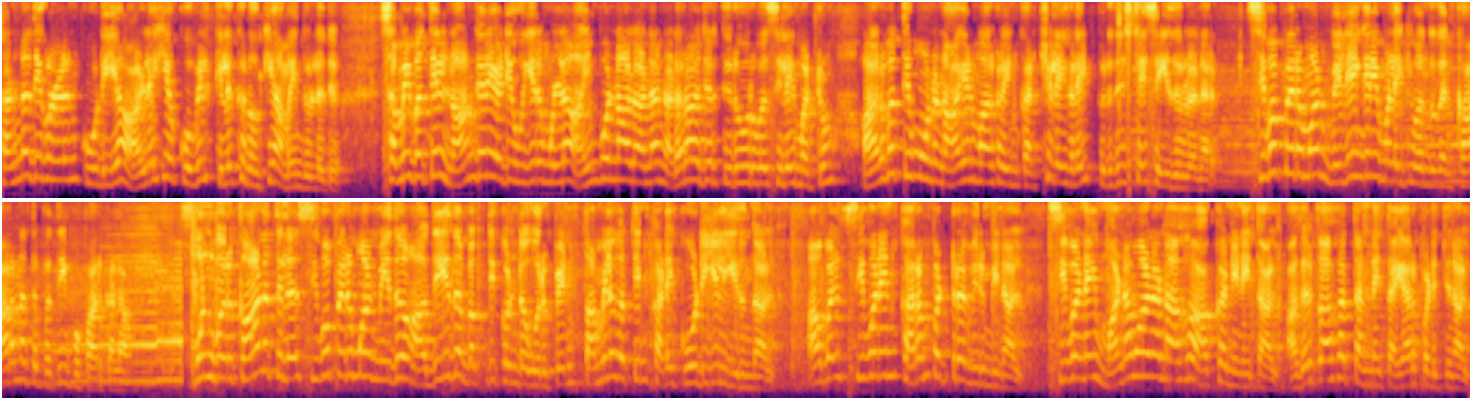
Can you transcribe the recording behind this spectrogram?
சன்னதிகளுடன் கூடிய அழகிய கோவில் கிழக்கு நோக்கி அமைந்துள்ளது. சமீபத்தில் நான்கரை அடி உயரமுள்ள ஐம்பொன்னாலான நடராஜர் திருவுருவ சிலை மற்றும் அறுபத்தி மூணு நாயன்மார்களின் கற்சிலைகளை பிரதிஷ்டை செய்துள்ளனர். சிவபெருமான் வெள்ளியங்கிரி மலைக்கு வந்ததன் காரணத்தை பத்தி இப்ப பார்க்கலாம். முன்பொரு காலத்துல சிவபெருமான் மீது அதீத பக்தி கொண்ட ஒரு பெண் தமிழகத்தின் கடைக்கோடியில் இருந்தாள். அவள் சிவனின் கரம் பற்ற விரும்பினாள். சிவனை மணவாளனாக ஆக்க நினைத்தாள். அதற்காக தன்னை தயார்படுத்தினாள்.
